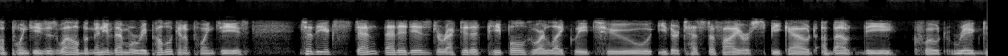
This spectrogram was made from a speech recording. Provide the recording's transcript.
appointees as well, but many of them were Republican appointees to the extent that it is directed at people who are likely to either testify or speak out about the quote rigged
